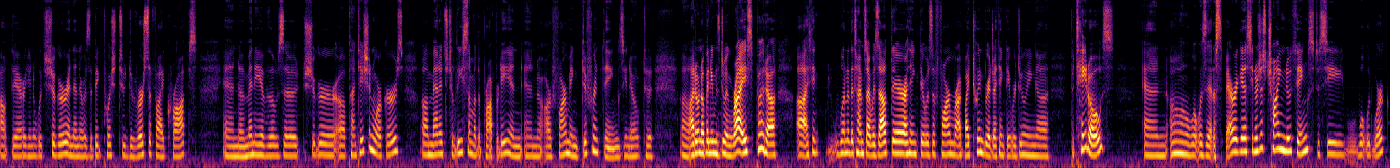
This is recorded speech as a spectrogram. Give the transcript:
out there, you know, with sugar, and then there was a big push to diversify crops and uh, many of those uh, sugar uh, plantation workers uh, managed to lease some of the property and, and are farming different things, you know, to, uh, I don't know if anyone's doing rice, but uh, I think one of the times I was out there, I think there was a farm right by Twin Bridge. I think they were doing potatoes and, oh, what was it, asparagus, you know, just trying new things to see what would work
